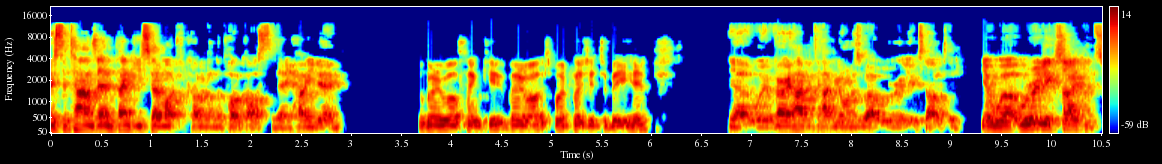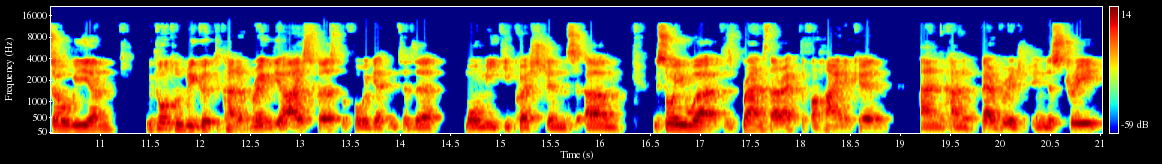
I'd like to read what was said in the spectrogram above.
Mr. Townsend, thank you so much for coming on the podcast today. How are you doing? Very well, thank you. Very well. It's my pleasure to be here. Yeah, we're very happy to have you on as well. We're really excited. Yeah, we're, we're really excited. So we um we thought it would be good to kind of break the ice first before we get into the more meaty questions. Um, we saw you worked as brands director for Heineken and kind of beverage industry,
